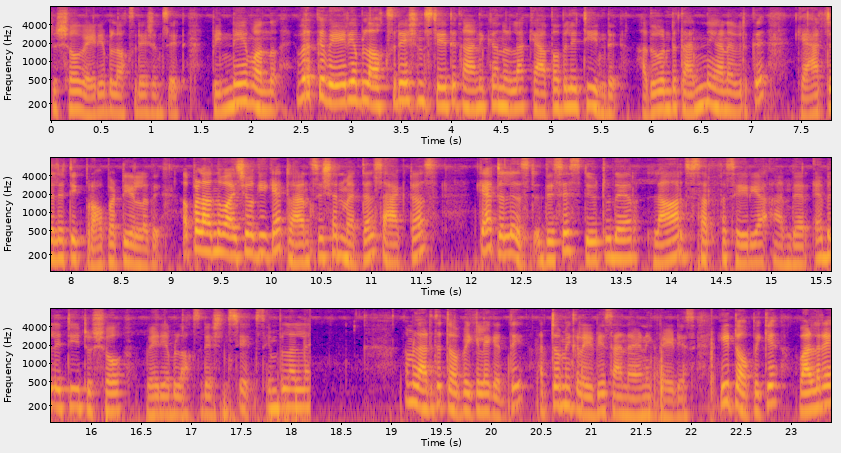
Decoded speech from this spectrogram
to show variable oxidation state പിന്നെയും വന്നു ഇവർക്ക് വേരിയബിൾ ഓക്സിഡേഷൻ സ്റ്റേറ്റ് കാണിക്കാനുള്ള ക്യാപ്പബിലിറ്റി ഉണ്ട്. അതുകൊണ്ട് തന്നെയാണ് ഇവർക്ക് കാറ്റലറ്റിക് പ്രോപ്പർട്ടി ഉള്ളത്. അപ്പോൾ അന്ന് വായിച്ചു നോക്കിക്കുക transition metals act as catalyst. This is due to their large surface area and their ability to show variable oxidation states. Similarly, നമ്മൾ അടുത്ത ടോപ്പിക്കിലേക്ക് എത്തി. Atomic radius and ionic radius ഈ ടോപ്പിക്ക് വളരെ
